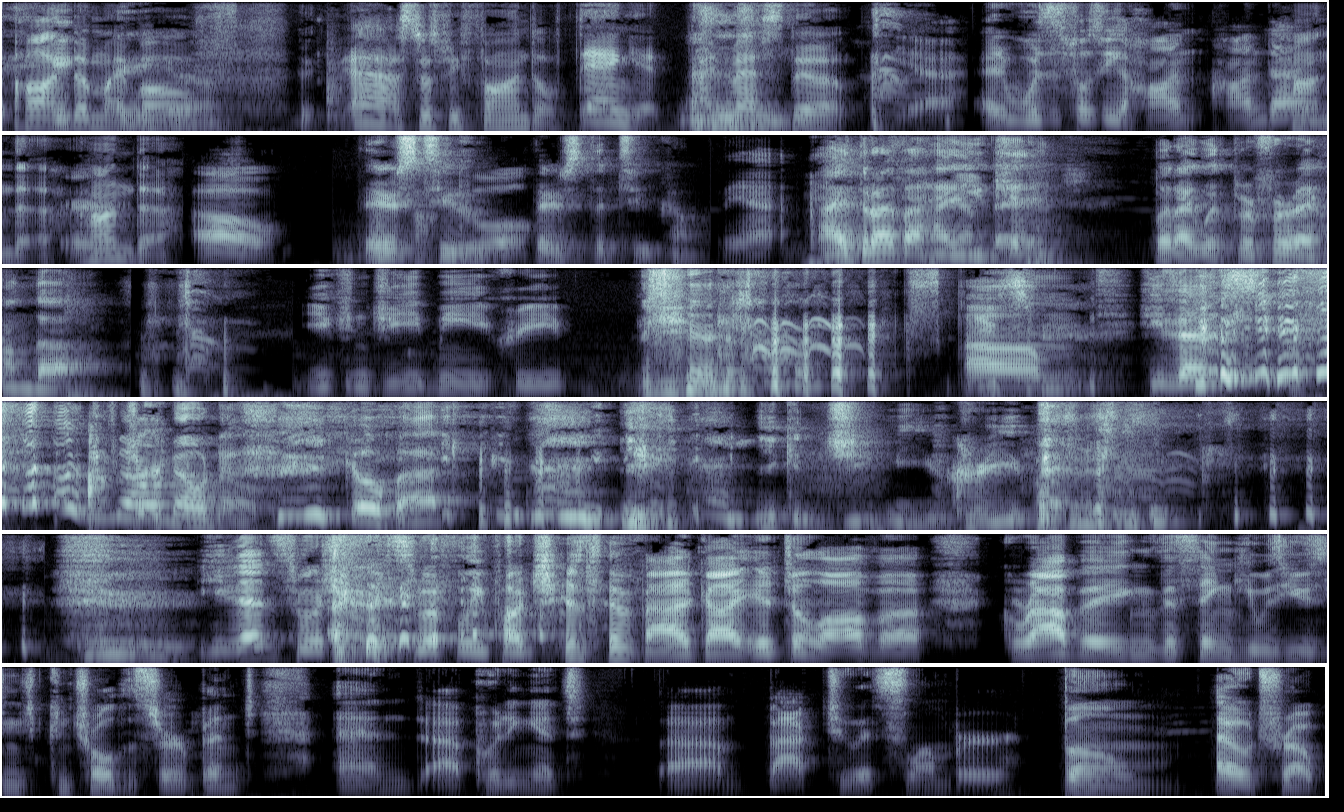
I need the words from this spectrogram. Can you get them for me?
Honda my There you balls. Ah, it's supposed to be fondle. Dang it. I messed up. Yeah. And Was it supposed to be a Hon- Honda? Honda. Or- Honda. Oh, There's Oh, two. cool. There's the two companies. yeah. I drive a Hyundai, can but I would prefer a Honda. you can jeep me, you creep. Excuse me. Um, he then no, After- no, no. Go back. you, you can jeep me, you creep. He then swiftly, swiftly punches the bad guy into lava, grabbing the thing he was using to control the serpent and uh, putting it uh, back to its slumber. Boom. Outro.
